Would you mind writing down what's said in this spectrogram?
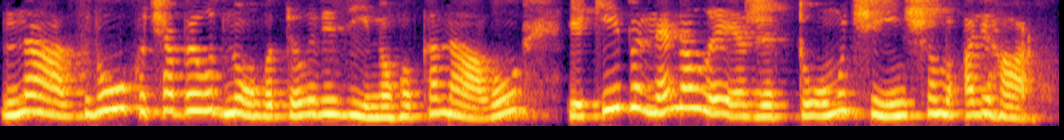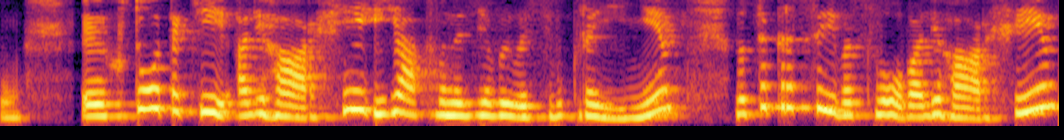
назву хоча б одного телевізійного каналу, який би не належав тому чи іншому олігарху. Е, Хто такі олігархи і як вони з'явилися в Україні? Ну, це красиве слово олігархи.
